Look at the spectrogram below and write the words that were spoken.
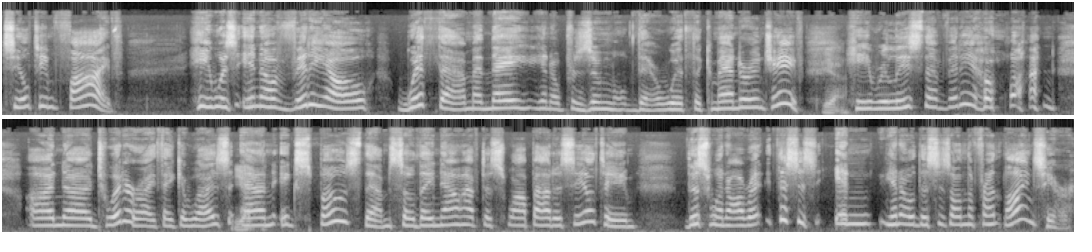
SEAL Team Five. He was in a video with them, and they, you know, presume they're with the commander in chief. Yeah. He released that video on on uh, Twitter, I think it was, Yep. and exposed them. So they now have to swap out a SEAL team. This one already. This is in. You know, this is on the front lines here.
